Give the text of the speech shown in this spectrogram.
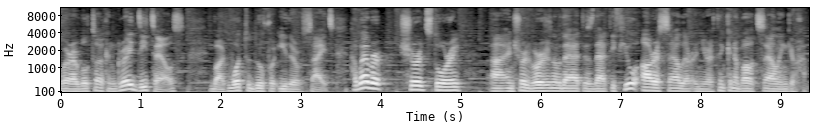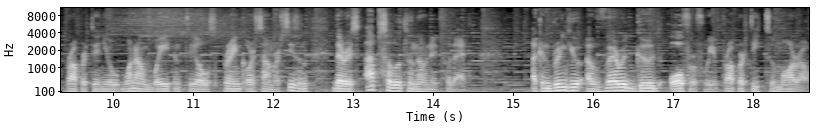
where I will talk in great details about what to do for either sides. However, short story uh, and short version of that is that if you are a seller and you're thinking about selling your property and you want to wait until spring or summer season, there is absolutely no need for that. I can bring you a very good offer for your property tomorrow.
